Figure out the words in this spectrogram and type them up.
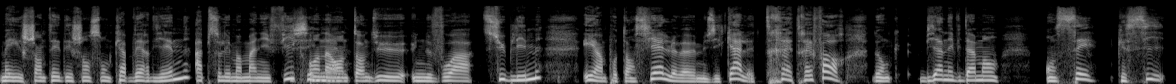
mais il chantait des chansons capverdiennes absolument magnifiques. On a entendu une voix sublime et un potentiel euh, musical très très fort. Donc, bien évidemment, on sait que si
